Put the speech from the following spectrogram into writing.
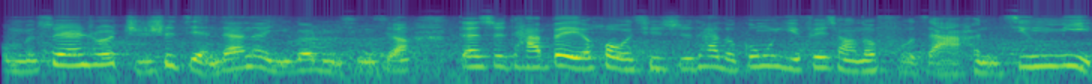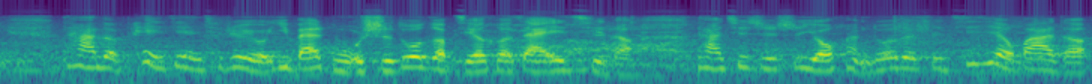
我们虽然说只是简单的一个旅行箱，但是它背后其实它的工艺非常的复杂，很精密。它的配件其实有一百五十多个结合在一起的，它其实是有很多的是机械化的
